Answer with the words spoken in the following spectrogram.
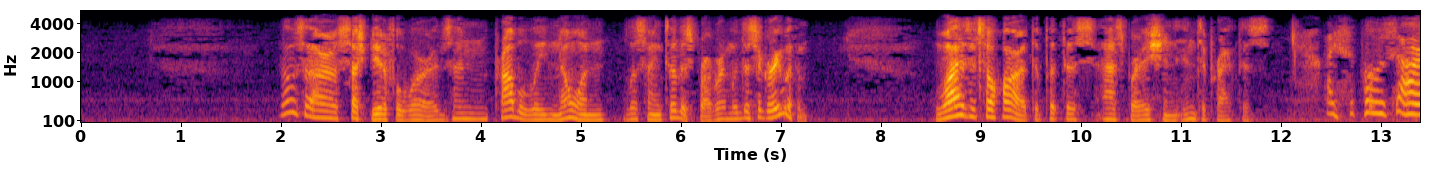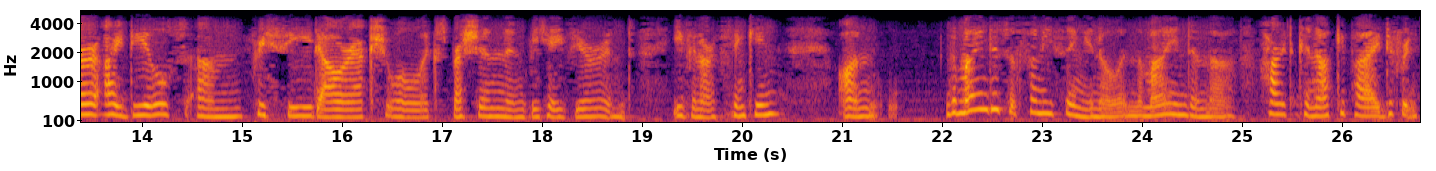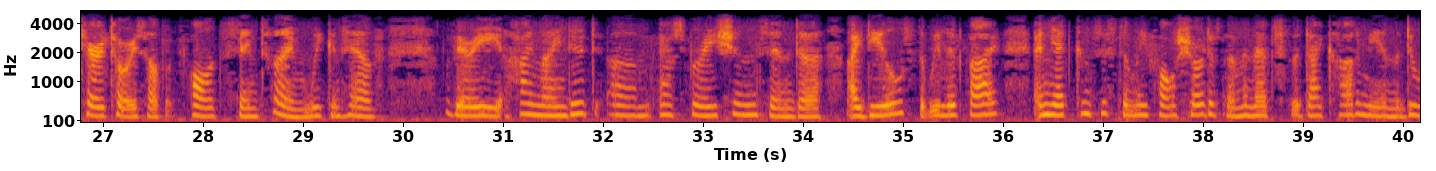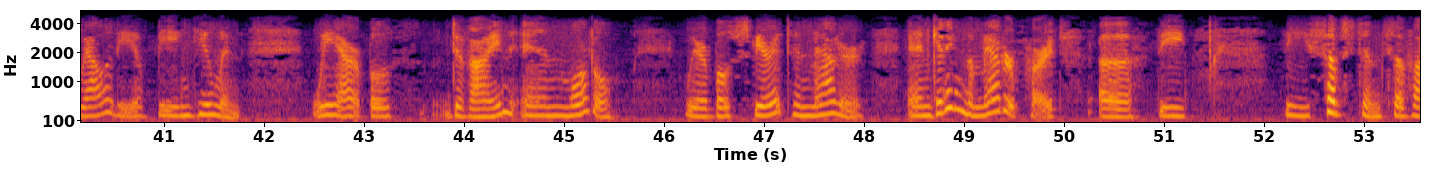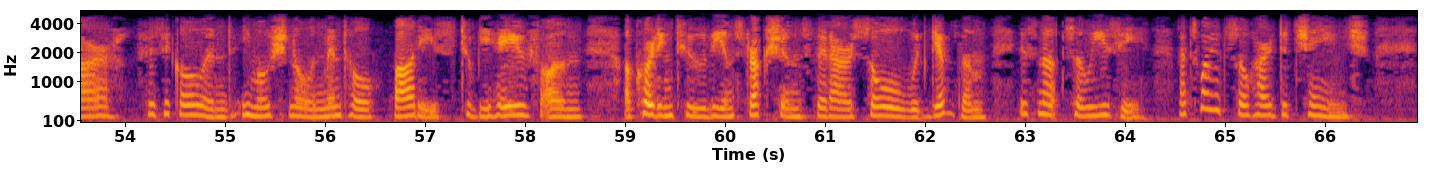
Those are such beautiful words, and probably no one listening to this program would disagree with them. Why is it so hard to put this aspiration into practice? I suppose our ideals um, precede our actual expression and behavior and even our thinking. On the mind is a funny thing, you know, and the mind and the heart can occupy different territories all at the same time. We can have very high minded um, aspirations and uh, ideals that we live by, and yet consistently fall short of them. And that's the dichotomy and the duality of being human. We are both divine and mortal, we are both spirit and matter. And getting the matter part, uh, the the substance of our physical and emotional and mental bodies to behave on according to the instructions that our soul would give them is not so easy. That's why it's so hard to change.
